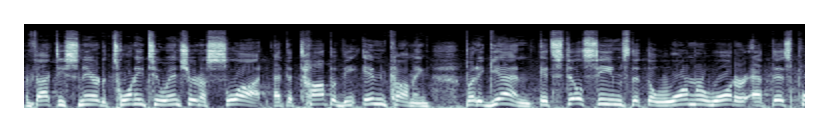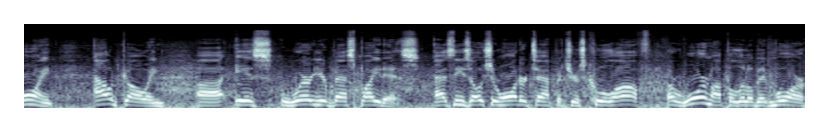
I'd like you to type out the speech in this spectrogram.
In fact, he snared a 22 incher in a slot at the top of the incoming. But again, it still seems that the warmer water at this point outgoing uh, is where your best bite is. As these ocean water temperatures cool off or warm up a little bit more,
